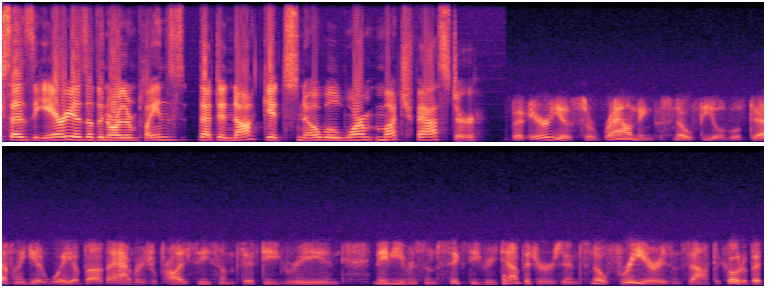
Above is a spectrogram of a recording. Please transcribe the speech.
says the areas of the northern plains that did not get snow will warm much faster. But areas surrounding the snow field will definitely get way above average. We'll probably see some 50 degree and maybe even some 60 degree temperatures in snow free areas in South Dakota. But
